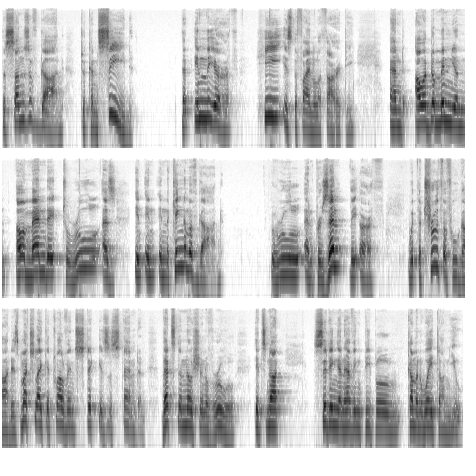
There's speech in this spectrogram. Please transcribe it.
the sons of God to concede that in the earth, he is the final authority, and our dominion, our mandate to rule as in, in, in the kingdom of God, rule and present the earth with the truth of who God is, much like a 12 inch stick is a standard. That's the notion of rule. It's not sitting and having people come and wait on you.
